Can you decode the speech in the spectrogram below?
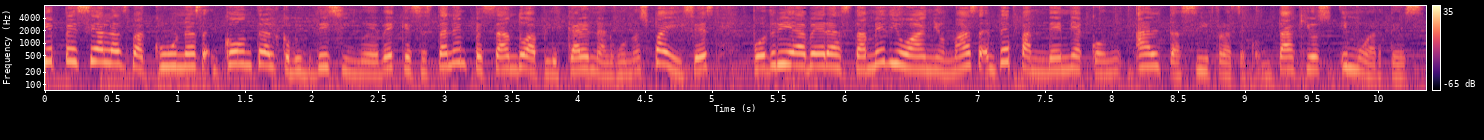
que pese a las vacunas contra el COVID-19 que se están empezando a aplicar en algunos países, podría haber hasta medio año más de pandemia con altas cifras de contagios y muertes.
